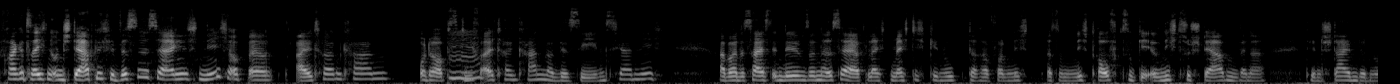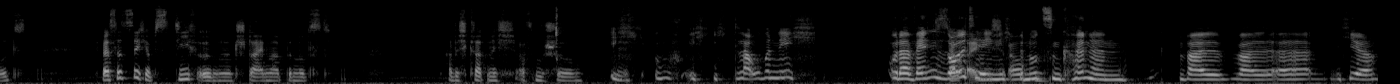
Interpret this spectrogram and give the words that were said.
Fragezeichen unsterblich. Wir wissen es ja eigentlich nicht, ob er altern kann oder ob Steve altern kann, weil wir sehen es ja nicht. Aber das heißt, in dem Sinne ist er ja vielleicht mächtig genug, davon nicht, also nicht drauf zu gehen, also nicht zu sterben, wenn er den Stein benutzt. Ich weiß jetzt nicht, ob Steve irgendeinen Stein mal benutzt. Habe ich gerade nicht auf dem Schirm. Ich, uff, ich, ich glaube nicht. Oder wenn, sollte er ihn nicht auch benutzen können. Weil, weil, äh, hier,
